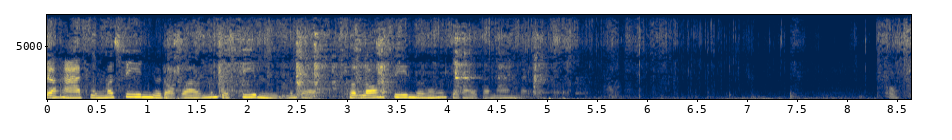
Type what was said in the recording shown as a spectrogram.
จะหาถุงมาซีนอยู่ดอกว่ามันจะซีนมันจะทดลองซีนเมืองมันจะได้ประมาณไหนโอเค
